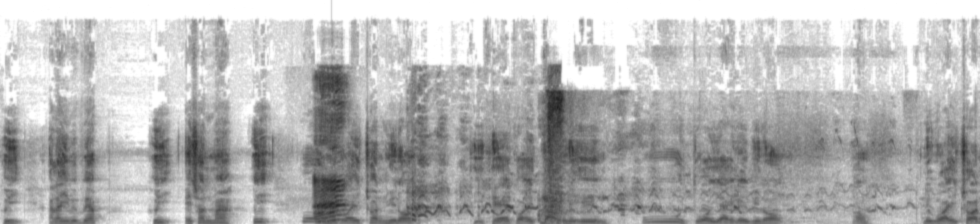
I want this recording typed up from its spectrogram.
เฮ้ยอะไรแวบๆเฮ้ยไอช่อนมาเฮ้ยโอ้ยไอช่อนพี่น้อง ที่แท้ก็ไอเต่านี่เองอู้ยตัวใหญ่เลยพี่น้อง เอ้านึกว่าไอช่อน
